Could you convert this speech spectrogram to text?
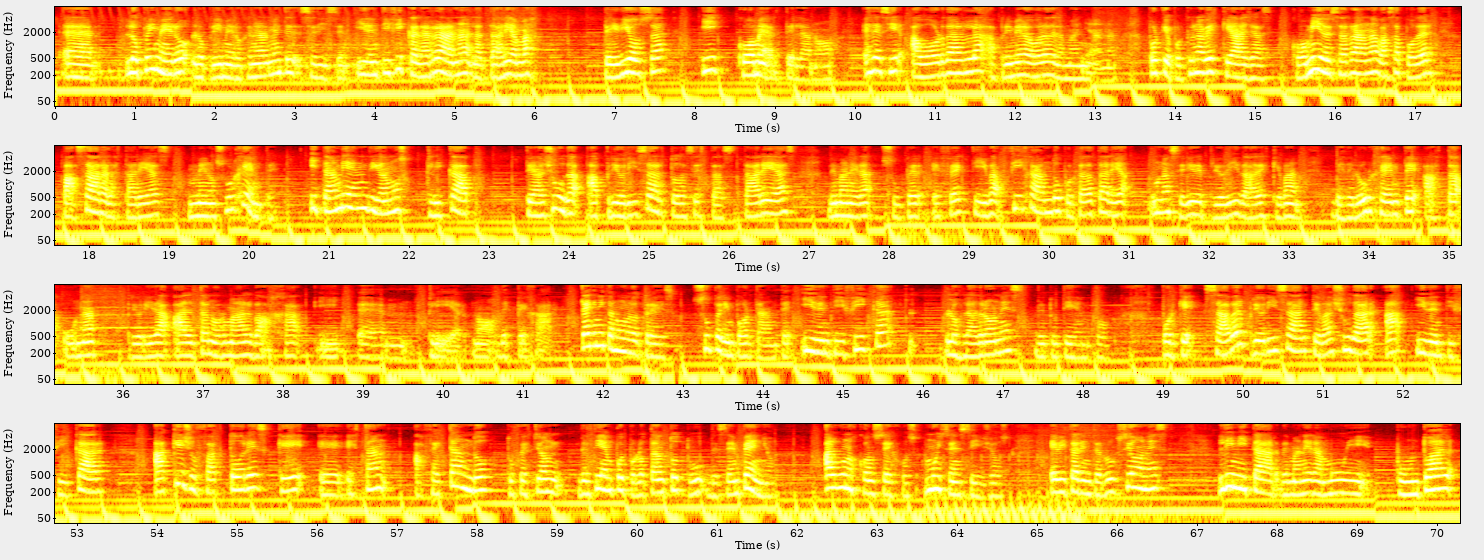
Eh, lo primero, lo primero, generalmente se dice, identifica la rana, la tarea más tediosa y comértela, ¿no? es decir, abordarla a primera hora de la mañana. ¿Por qué? Porque una vez que hayas comido esa rana vas a poder pasar a las tareas menos urgentes. Y también, digamos, ClickUp te ayuda a priorizar todas estas tareas de manera súper efectiva, fijando por cada tarea una serie de prioridades que van desde lo urgente hasta una prioridad alta, normal, baja y em, clear, ¿no? despejar. Técnica número 3, súper importante, identifica los ladrones de tu tiempo, porque saber priorizar te va a ayudar a identificar aquellos factores que eh, están afectando tu gestión del tiempo y por lo tanto tu desempeño. Algunos consejos muy sencillos. Evitar interrupciones, limitar de manera muy puntual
